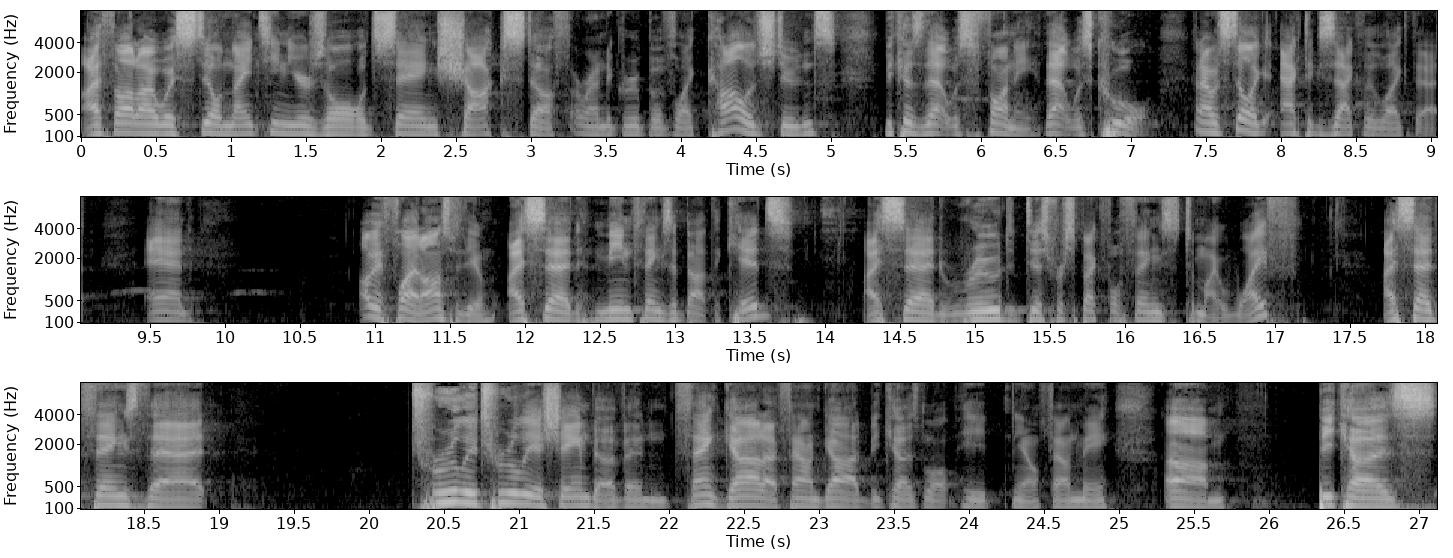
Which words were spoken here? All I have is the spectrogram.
I thought I was still 19 years old saying shock stuff around a group of like college students because that was funny, that was cool, and I would still like, act exactly like that. And I'll be flat honest with you. I said mean things about the kids. I said rude, disrespectful things to my wife. I said things that truly, truly ashamed of, and thank God I found God because, well, He, you know, found me, um, because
